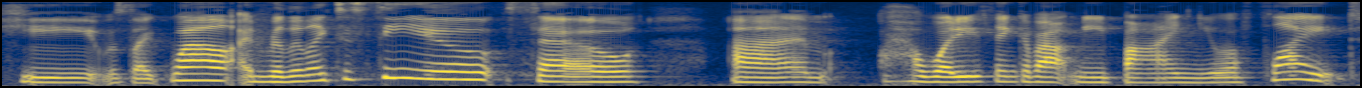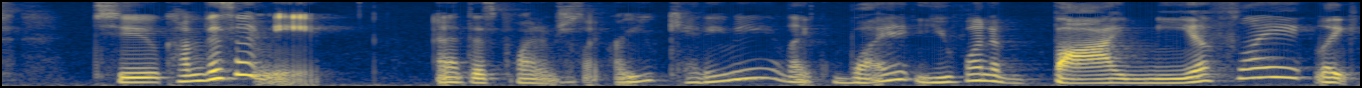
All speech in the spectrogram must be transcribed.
he was like, Well, I'd really like to see you. So, um, how, what do you think about me buying you a flight to come visit me? And at this point, I'm just like, are you kidding me? Like, what? You want to buy me a flight? Like,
